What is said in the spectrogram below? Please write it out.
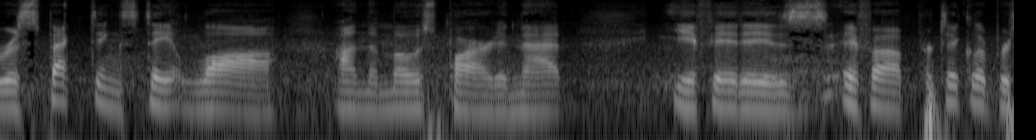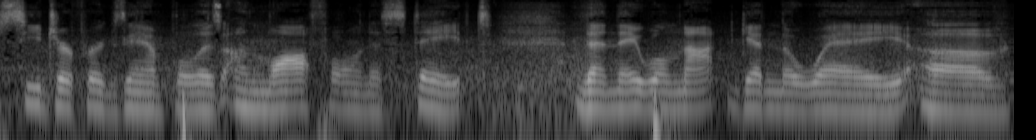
respecting state law on the most part in that if it is if a particular procedure for example is unlawful in a state then they will not get in the way of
